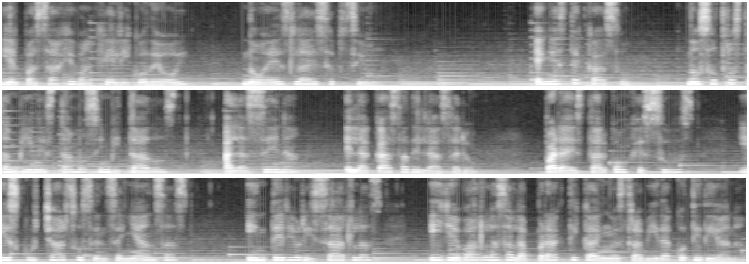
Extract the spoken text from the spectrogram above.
y el pasaje evangélico de hoy no es la excepción. En este caso, nosotros también estamos invitados a la cena en la casa de Lázaro para estar con Jesús y escuchar sus enseñanzas, interiorizarlas y llevarlas a la práctica en nuestra vida cotidiana.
